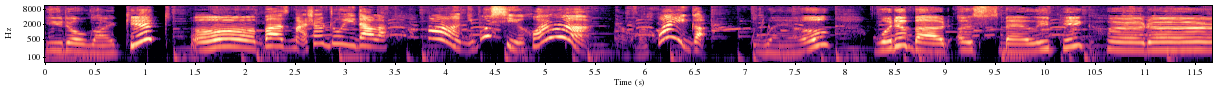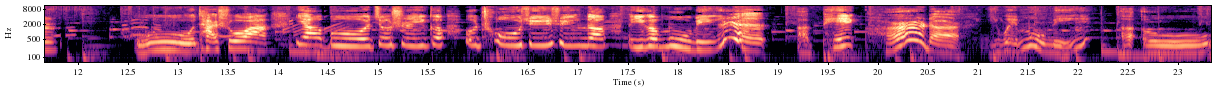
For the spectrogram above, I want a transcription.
You don't like it？哦，Buzz 马上注意到了，啊，你不喜欢啊？我们换一个。Well, what about a smelly pig herder? 哦，他说啊，要不就是一个臭熏熏的一个牧民人，a pig herder，一位牧民。呃哦，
